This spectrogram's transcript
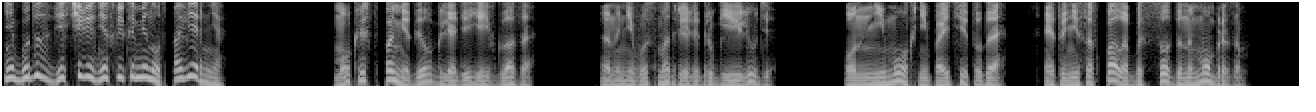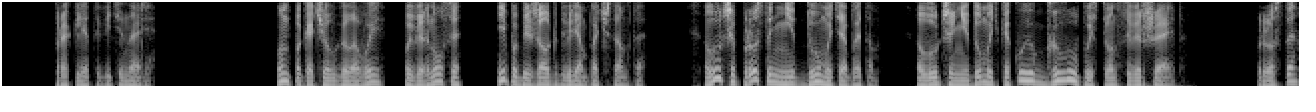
и будут здесь через несколько минут, поверь мне». Мокрест помедлил, глядя ей в глаза. А на него смотрели другие люди. Он не мог не пойти туда. Это не совпало бы с созданным образом. Проклятый ветеринарий. Он покачал головой, повернулся и побежал к дверям почтамта. Лучше просто не думать об этом. Лучше не думать, какую глупость он совершает. Просто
